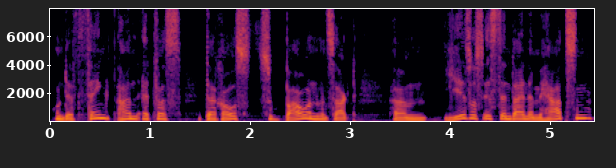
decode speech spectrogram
und er fängt an, etwas daraus zu bauen und sagt, ähm, Jesus ist in deinem Herzen.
